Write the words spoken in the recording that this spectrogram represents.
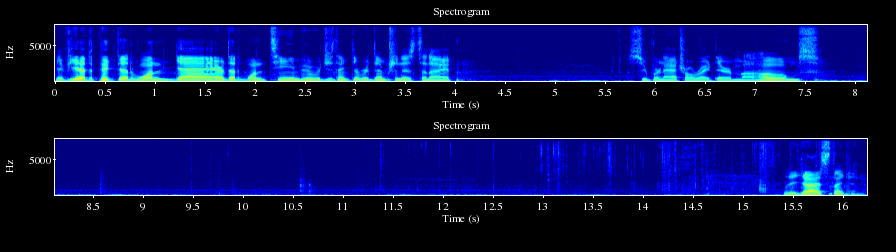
If you had to pick that one guy or that one team, who would you think the redemption is tonight? Supernatural right there, Mahomes. What are you guys thinking?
